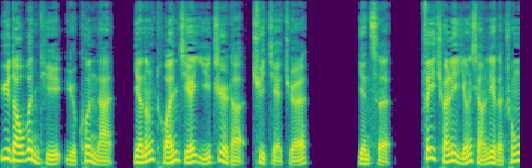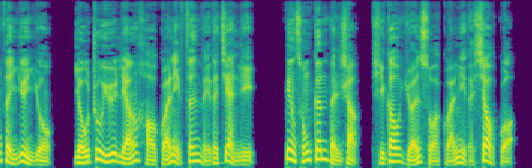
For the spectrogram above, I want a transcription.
遇到问题与困难也能团结一致的去解决。因此，非权力影响力的充分运用。有助于良好管理氛围的建立，并从根本上提高园所管理的效果。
